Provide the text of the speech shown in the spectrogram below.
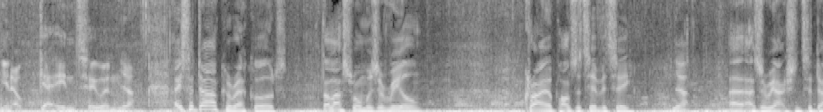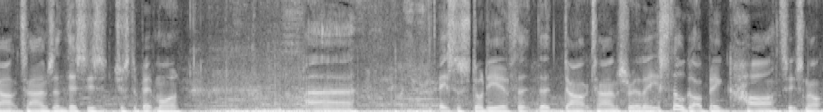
you know, get into and yeah. It's a darker record. The last one was a real cry of positivity. Yeah. Uh, as a reaction to dark times, and this is just a bit more. Uh, it's a study of the, the dark times, really. It's still got a big heart. It's not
